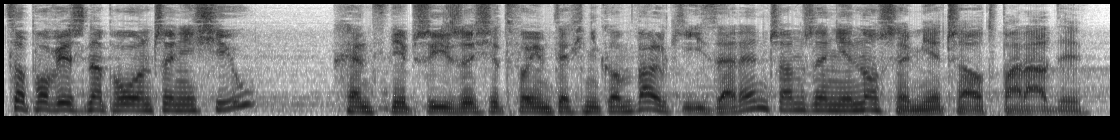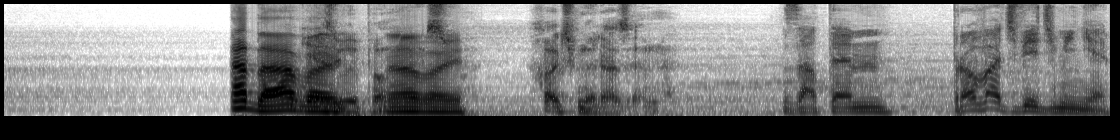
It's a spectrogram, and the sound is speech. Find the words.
Co powiesz na połączenie sił? Chętnie przyjrzę się twoim technikom walki i zaręczam, że nie noszę miecza od parady. A dawaj, Niezły pomysł. dawaj. Chodźmy razem. Zatem prowadź Wiedźminie.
